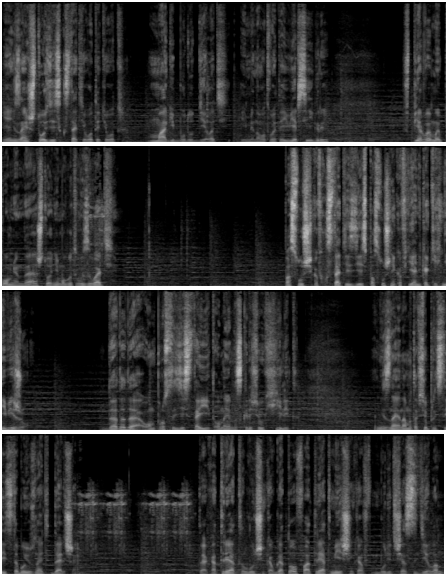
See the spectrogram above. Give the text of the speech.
Я не знаю, что здесь, кстати, вот эти вот маги будут делать Именно вот в этой версии игры. В первой мы помним, да, что они могут вызывать Послушников, кстати, здесь послушников я никаких не вижу. Да-да-да, он просто здесь стоит. Он, наверное, скорее всего, хилит Не знаю, нам это все предстоит с тобой узнать дальше. Так, отряд лучников готов Отряд мечников будет сейчас сделан.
